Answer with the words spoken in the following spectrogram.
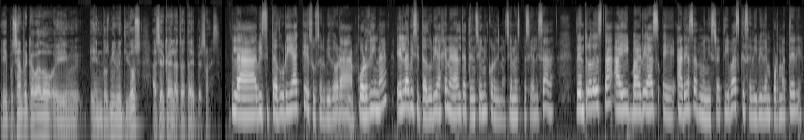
eh, pues se han recabado eh, en 2022 acerca de la trata de personas. La visitaduría que su servidora coordina es la Visitaduría General de Atención y Coordinación Especializada. Dentro de esta hay varias eh, áreas administrativas que se dividen por materia.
